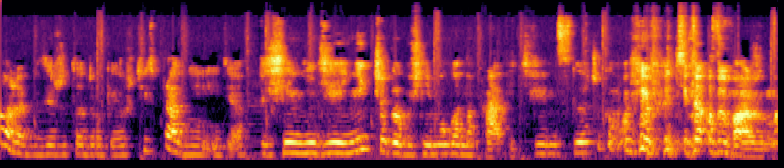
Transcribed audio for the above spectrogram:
No ale widzę, że to drugie już ci sprawniej idzie. Że się nie dzieje nic, czego byś nie mogła naprawić, więc dlaczego mam nie być na odważna?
